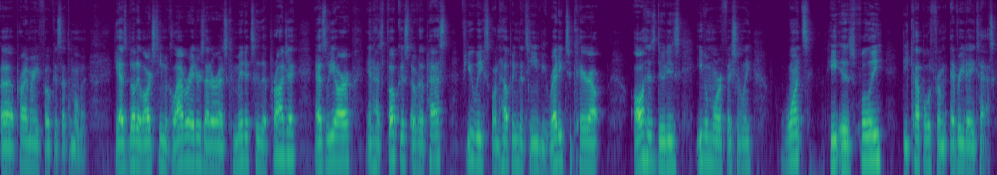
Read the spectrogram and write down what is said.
uh, primary focus at the moment. He has built a large team of collaborators that are as committed to the project as we are and has focused over the past few weeks on helping the team be ready to carry out all his duties even more efficiently once he is fully decoupled from everyday tasks.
